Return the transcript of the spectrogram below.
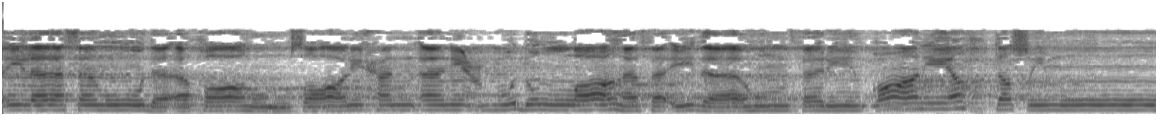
إلى ثمود أخاهم صالحا أن اعبدوا الله فإذا هم فريقان يختصمون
